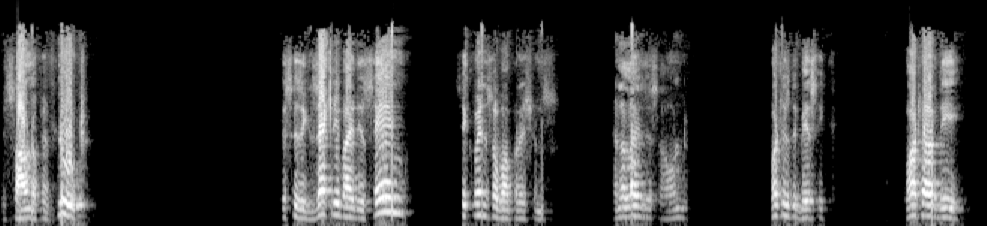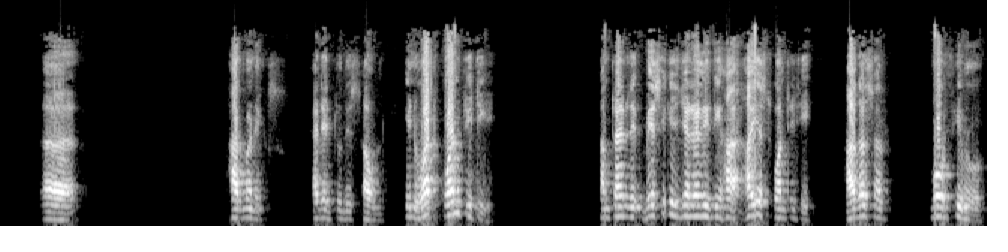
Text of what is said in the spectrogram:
the sound of a flute. This is exactly by the same sequence of operations. Analyze the sound. What is the basic? What are the uh, harmonics added to this sound? In what quantity? Sometimes the basic is generally the highest quantity. Others are more feeble.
